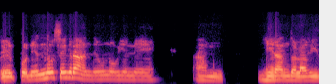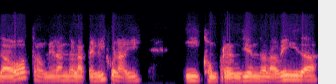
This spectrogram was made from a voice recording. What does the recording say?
eh, poniéndose grande, uno viene mirando la vida a otro, mirando la película y, y comprendiendo la vida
